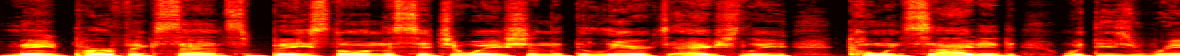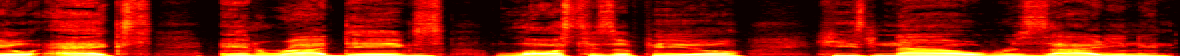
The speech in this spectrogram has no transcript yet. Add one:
made perfect sense based on the situation that the lyrics actually coincided with these real acts and Ra Diggs lost his appeal. He's now residing in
